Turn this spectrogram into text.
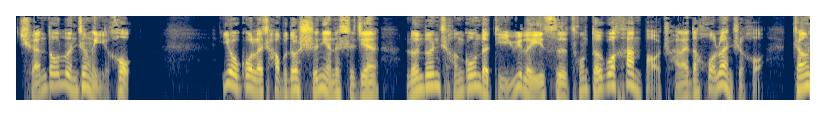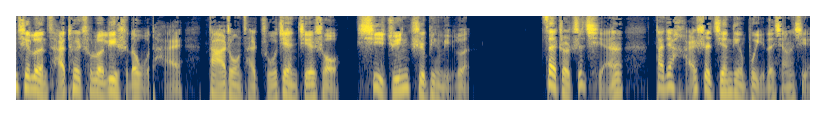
全都论证了以后。又过了差不多十年的时间，伦敦成功的抵御了一次从德国汉堡传来的霍乱之后，瘴气论才退出了历史的舞台，大众才逐渐接受细菌致病理论。在这之前，大家还是坚定不移的相信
